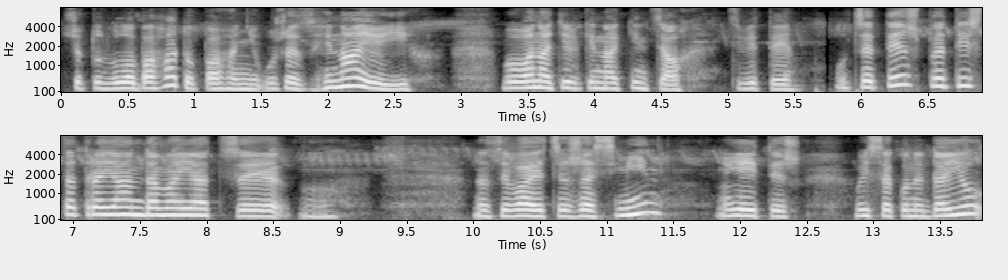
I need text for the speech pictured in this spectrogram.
щоб тут було багато паганів, уже згинаю їх, бо вона тільки на кінцях цвіте. Оце теж плетиста троянда моя, це називається жасмін. Ну, я її теж високо не даю,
